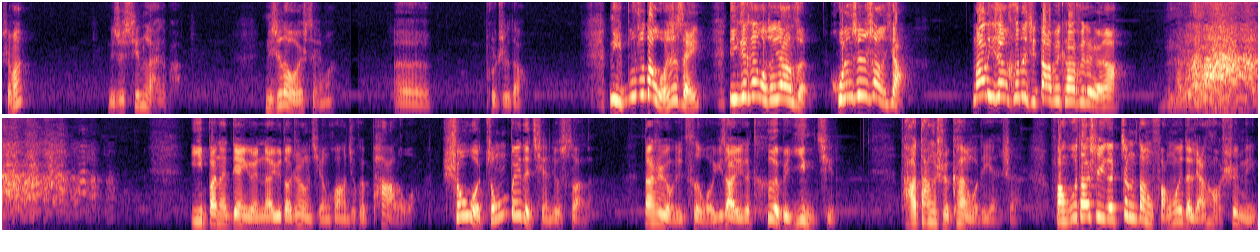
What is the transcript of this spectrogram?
什么？你是新来的吧？你知道我是谁吗？呃，不知道。你不知道我是谁？你看看我这样子，浑身上下哪里像喝得起大杯咖啡的人啊？一般的店员呢，遇到这种情况就会怕了我，收我中杯的钱就算了。但是有一次，我遇到一个特别硬气的，他当时看我的眼神，仿佛他是一个正当防卫的良好市民，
